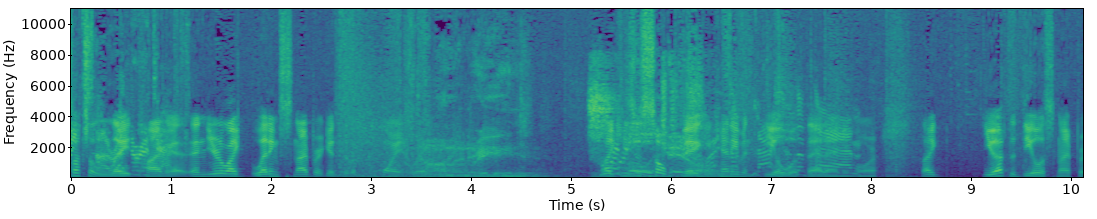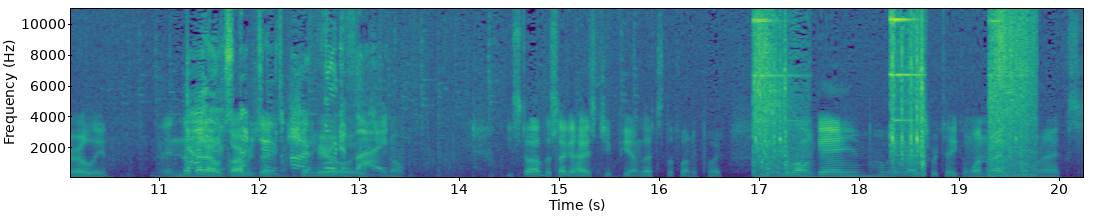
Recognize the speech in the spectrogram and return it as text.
such a late time, and you're like letting Sniper get to the point where like he's just so big, you can't even deal with that anymore. Like you have to deal with Sniper early, and no matter how garbage that shit hero is, you know. You still have the second highest GPM. That's the funny part. The long game. How many racks we're taking? One rack, one racks.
